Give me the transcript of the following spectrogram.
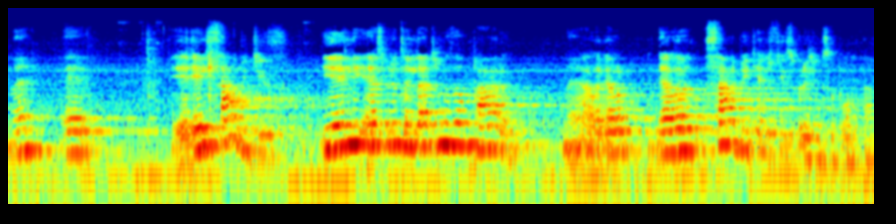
Né? É, ele sabe disso. E ele, a espiritualidade nos ampara. Né? Ela, ela, ela sabe que é difícil para a gente suportar.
